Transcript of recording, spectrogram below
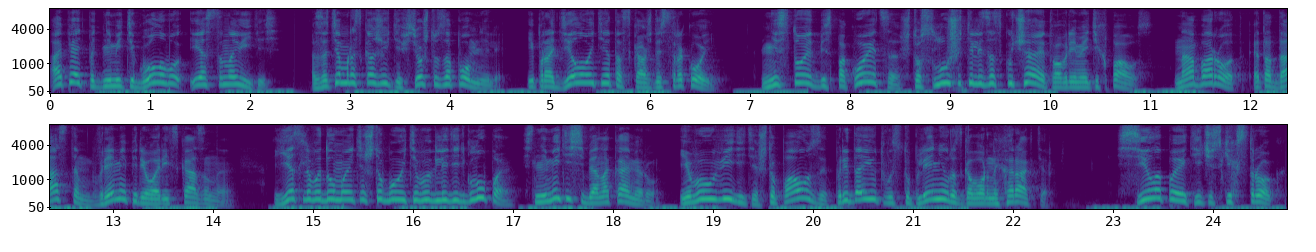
Опять поднимите голову и остановитесь. Затем расскажите все, что запомнили, и проделывайте это с каждой строкой. Не стоит беспокоиться, что слушатели заскучают во время этих пауз. Наоборот, это даст им время переварить сказанное. Если вы думаете, что будете выглядеть глупо, снимите себя на камеру, и вы увидите, что паузы придают выступлению разговорный характер. Сила поэтических строк.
